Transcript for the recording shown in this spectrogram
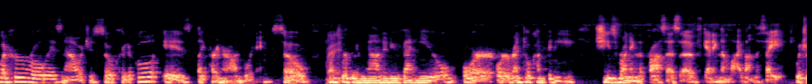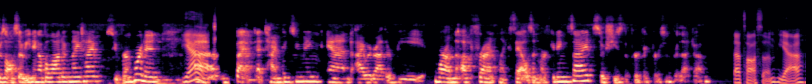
what her role is now, which is so critical, is like partner onboarding. So right. once we're bringing on a new venue or or a rental company, she's running the process of getting them live on the site, which was also eating up a lot of my time. Super important, yeah, um, but at time consuming. And I would rather be more on the upfront, like sales and marketing side. So she's the perfect person for that job. That's awesome. Yeah.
